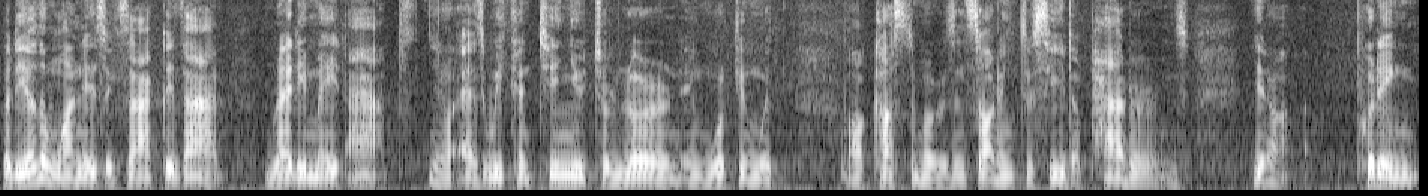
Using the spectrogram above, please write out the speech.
But the other one is exactly that, ready-made apps. You know, as we continue to learn in working with our customers and starting to see the patterns, you know, putting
